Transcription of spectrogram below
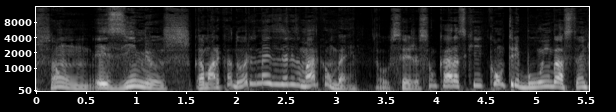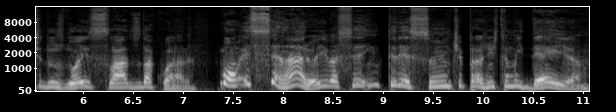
São exímios marcadores, mas eles marcam bem. Ou seja, são caras que contribuem bastante dos dois lados da quadra. Bom, esse cenário aí vai ser interessante para a gente ter uma ideia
